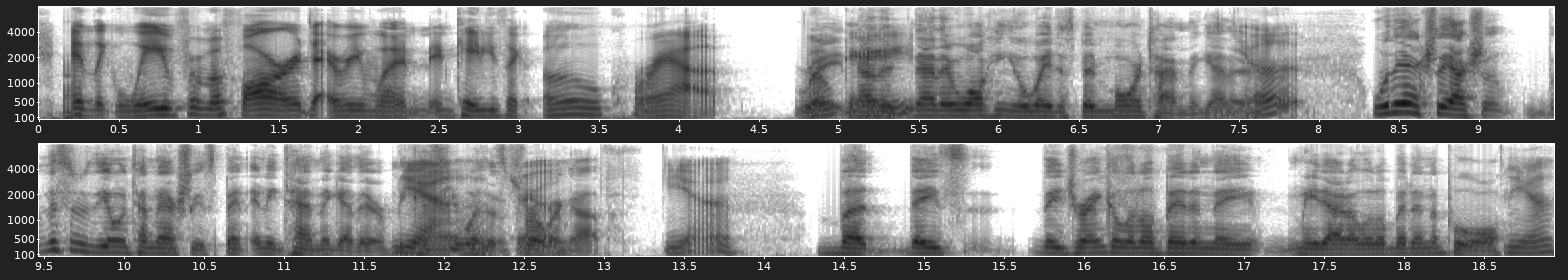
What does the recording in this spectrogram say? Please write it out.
and like wave from afar to everyone, and Katie's like, "Oh crap." Right. Now, Okay. that, now they're walking away to spend more time together. Yeah. Well, they actually actually this was the only time they actually spent any time together because Yeah, she wasn't throwing up. Yeah. But they they drank a little bit and they made out a little bit in the pool. Yeah.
